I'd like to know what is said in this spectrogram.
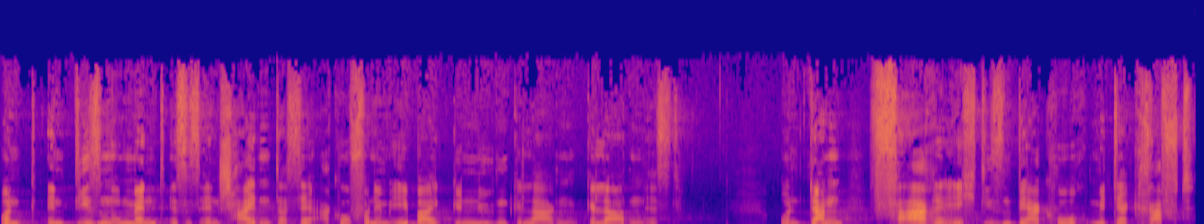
Und in diesem Moment ist es entscheidend, dass der Akku von dem E-Bike genügend geladen, geladen ist. Und dann fahre ich diesen Berg hoch mit der Kraft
